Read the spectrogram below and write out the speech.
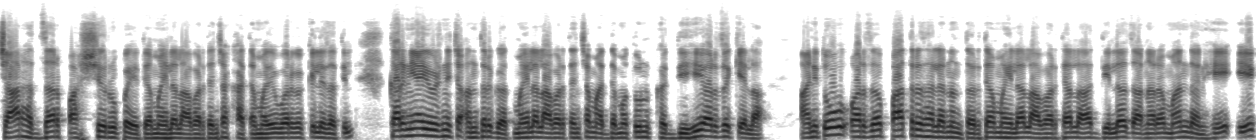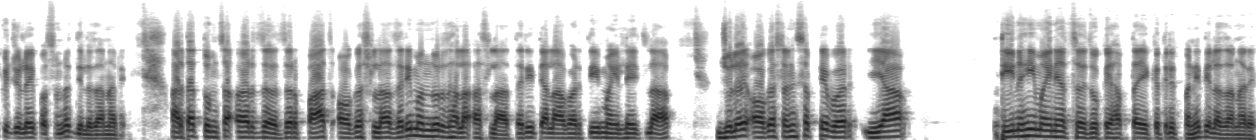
चार हजार पाचशे रुपये त्या महिला लाभार्थ्यांच्या खात्यामध्ये वर्ग केले जातील. कारण या योजनेच्या अंतर्गत महिला लाभार्थ्यांच्या माध्यमातून कधीही अर्ज केला आणि तो अर्ज पात्र झाल्यानंतर त्या महिला लाभार्थ्याला दिलं जाणारं मानधन हे एक जुलैपासूनच दिलं जाणार आहे. अर्थात तुमचा अर्ज जर पाच ऑगस्टला जरी मंजूर झाला असला तरी त्या लाभार्थी महिलेला जुलै ऑगस्ट आणि सप्टेंबर या तीनही महिन्याचा जो काही हप्ता एकत्रितपणे दिला जाणार आहे.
